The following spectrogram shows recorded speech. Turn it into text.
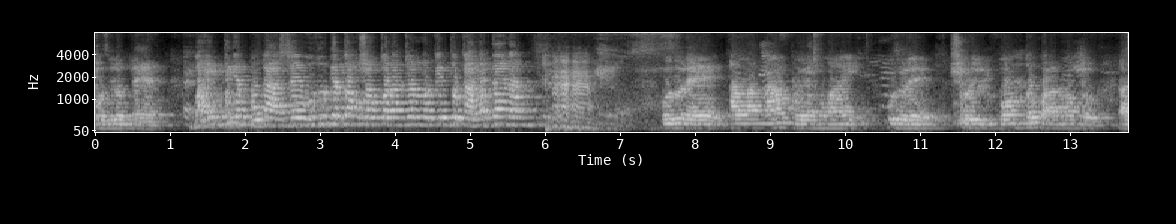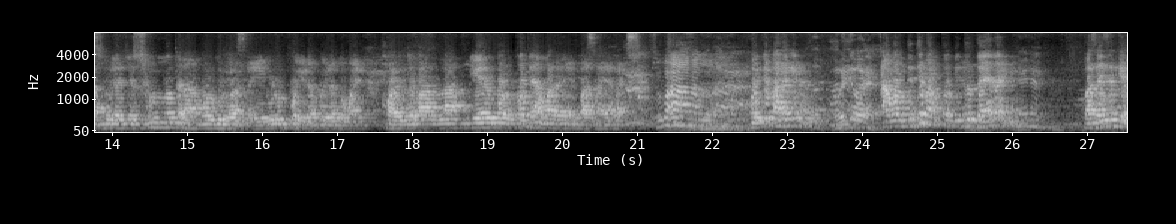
ফজিলত দেখেন। বাইরে থেকে পোকা আসে হুজুরকে দংশন করার জন্য কিন্তু কামড় দেয় না। হুজুরে আল্লাহ নাম ঘুমাই হুজুরে শরীর বন্ধ করার মতো রাসূলের যে সুন্নতের আমলগুলো আছে এগুলো কইরা কইরা ঘুমাই হয়তো আল্লাহ এর বরকতে আমারে বাঁচায়া রাখছে। সুবহানাল্লাহ। হইতে পারে কি না? হইতে পারে। আমল দিতে পারতো কিন্তু দেয় নাই। বাঁচাইছে কে?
